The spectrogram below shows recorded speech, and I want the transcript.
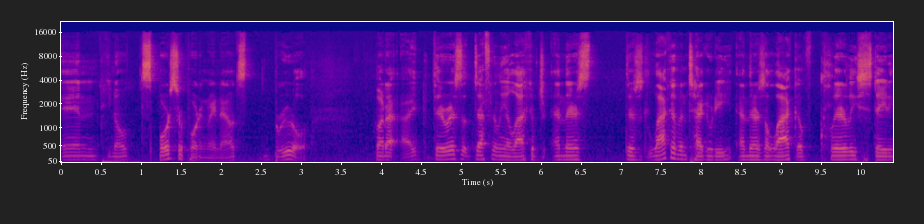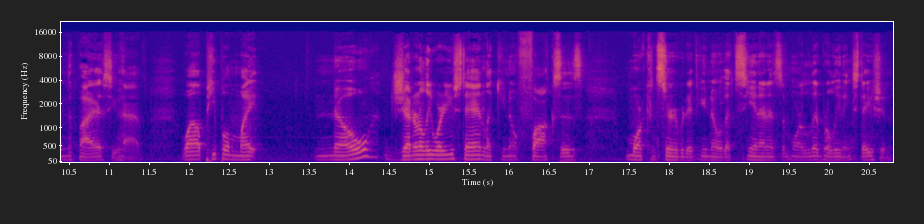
in you know sports reporting right now. It's brutal but I, I there is a, definitely a lack of and there's there's lack of integrity and there's a lack of clearly stating the bias you have. While people might know generally where you stand like you know fox is more conservative you know that cnn is a more liberal leaning station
